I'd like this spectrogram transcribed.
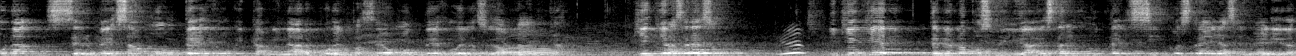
una cerveza Montejo y caminar por el paseo Montejo de la Ciudad Blanca? ¿Quién quiere hacer eso? ¿Y quién quiere tener la posibilidad de estar en un hotel cinco estrellas en Mérida?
